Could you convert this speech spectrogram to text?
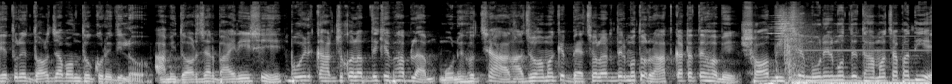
ভেতরে দরজা বন্ধ করে দিল। আমি দরজার বাইরে এসে বউয়ের কার্যকলাপ দেখে ভাবলাম, মনে হচ্ছে আজও আমাকে ব্যাচলারদের মতো রাত কাটাতে হবে। সব ইচ্ছে মনের মধ্যে ধামাচাপা দিয়ে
